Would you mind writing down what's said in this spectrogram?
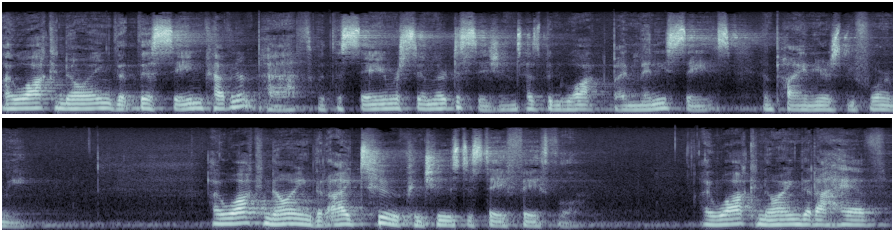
I walk knowing that this same covenant path with the same or similar decisions has been walked by many saints and pioneers before me. I walk knowing that I too can choose to stay faithful. I walk knowing that I have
